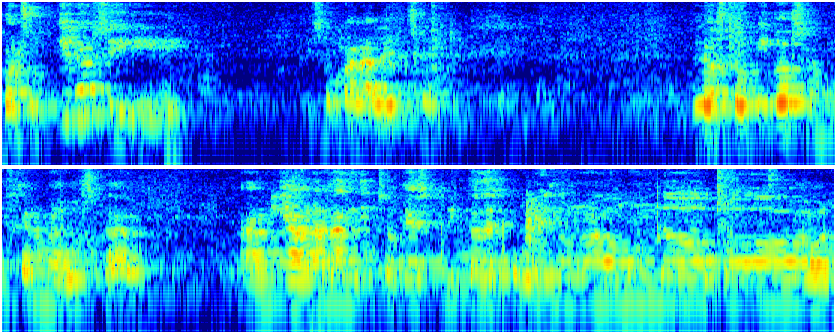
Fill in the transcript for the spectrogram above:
con sus kilos y, y su mala leche. Los tópicos a mí es que no me gustan. A mí ahora me han dicho que he escrito Descubriendo un nuevo mundo por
